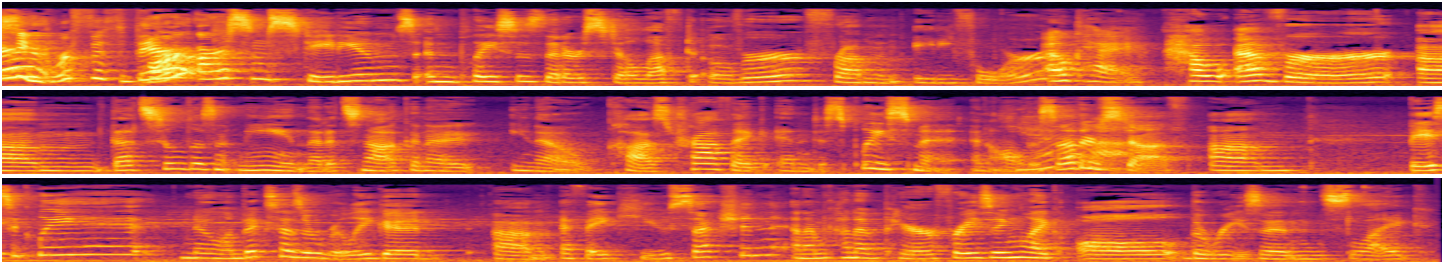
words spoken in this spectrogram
there. in Griffith Park? there are some stadiums and places that are still left over from '84. okay. However, um, that still doesn't mean that it's not going to, you know, cause traffic and displacement and all this other stuff. Um, basically, No Olympics has a really good um, FAQ section, and I'm kind of paraphrasing like all the reasons like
